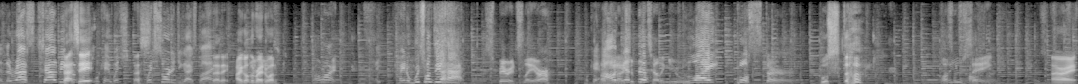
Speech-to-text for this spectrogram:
And the rest shall be. That's it? Okay, which That's- which sword did you guys buy? pathetic. I got the red one. All right. Hey, Crainer, which one do you have? Spirit Slayer. Okay, Not I'll that I get should the be telling you. light buster. Booster. What are you saying? All right.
